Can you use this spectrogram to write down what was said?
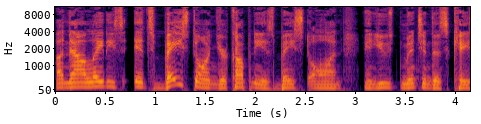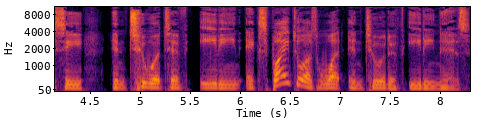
Uh, now, ladies, it's based on, your company is based on, and you mentioned this, Casey, intuitive eating. Explain to us what intuitive eating is.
